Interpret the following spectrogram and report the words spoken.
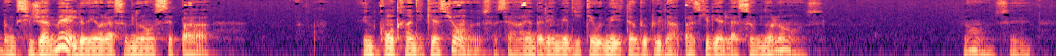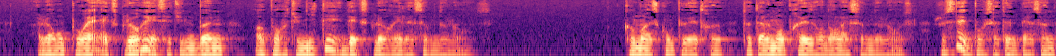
donc si jamais le de la somnolence, c'est pas une contre-indication, ça sert à rien d'aller méditer ou de méditer un peu plus tard parce qu'il y a de la somnolence. Non, c'est. Alors on pourrait explorer, c'est une bonne opportunité d'explorer la somnolence. Comment est-ce qu'on peut être totalement présent dans la somnolence? Je sais pour certaines personnes,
